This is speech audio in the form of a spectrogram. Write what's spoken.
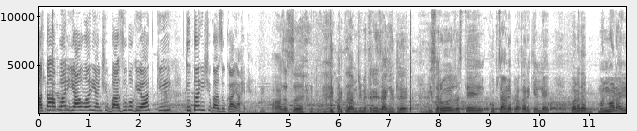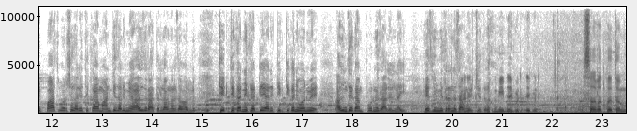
आता आपण यावर यांची बाजू बघूयात की तुतारीची बाजू काय आहे. आजच आता आमच्या मित्राने सांगितलं की सर्व रस्ते खूप चांगल्या प्रकारे केलेले आहेत. पण आता मनमाड आहे पाच वर्ष झाले ते काम आणखी झाले. मी आजच रात्री लग्नाला जाऊन आलो. ठिकठिकाणी खड्डे आणि ठिकठिकाणी वनवे अजून ते काम पूर्ण झालेलं नाही. हेच मी मित्रांना सांगू इच्छितो. मी एक मिनिट एक मिनिट. सर्वात प्रथम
